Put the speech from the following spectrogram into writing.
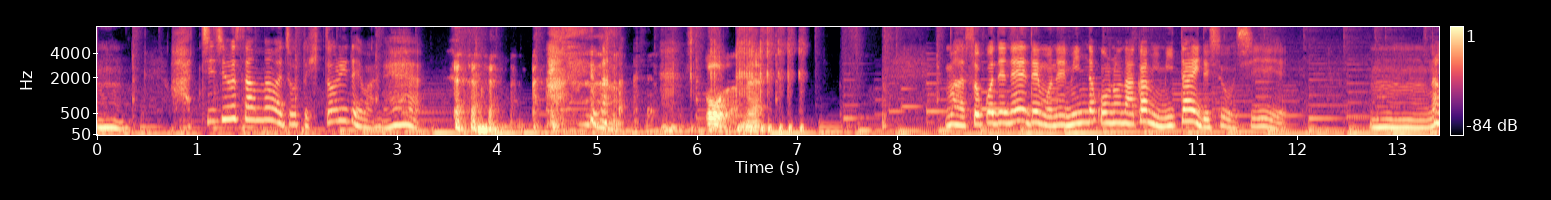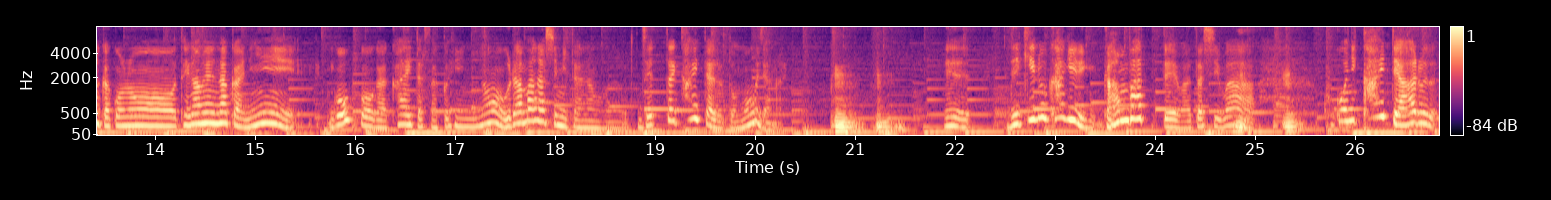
うん、83万はちょっと一人ではね。そうだねまあそこでねでもねみんなこの中身見たいでしょうしうんなんかこの手紙の中にゴッホが書いた作品の裏話みたいなのが絶対書いてあると思うじゃない。うんうんでできる限り頑張って私は、うんここに書いてある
